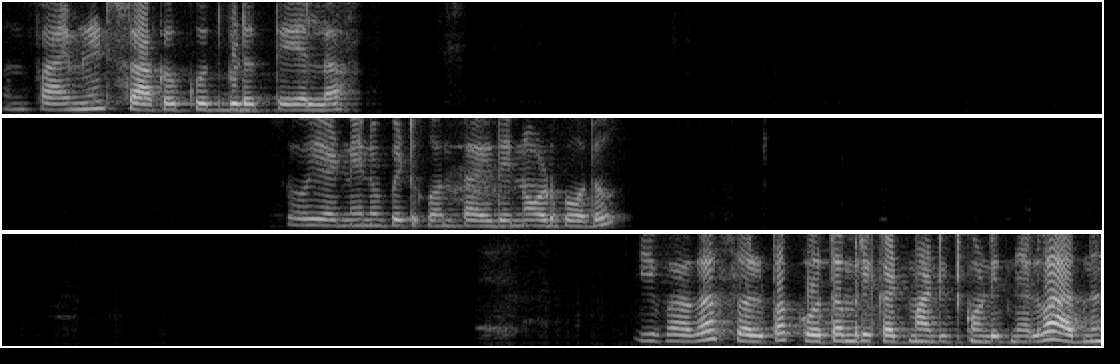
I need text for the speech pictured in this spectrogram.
ಒಂದು ಫೈವ್ ಮಿನಿಟ್ಸ್ ಸಾಕು ಕುದ್ಬಿಡುತ್ತೆ ಎಲ್ಲ. ಸೊ ಎಣ್ಣೆನೂ ಬಿಟ್ಕೊತಾ ಇದೆ ನೋಡ್ಬೋದು. ಇವಾಗ ಸ್ವಲ್ಪ ಕೊತ್ತಂಬರಿ ಕಟ್ ಮಾಡಿ ಇಟ್ಕೊಂಡಿದ್ನಲ್ವ ಅದನ್ನು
